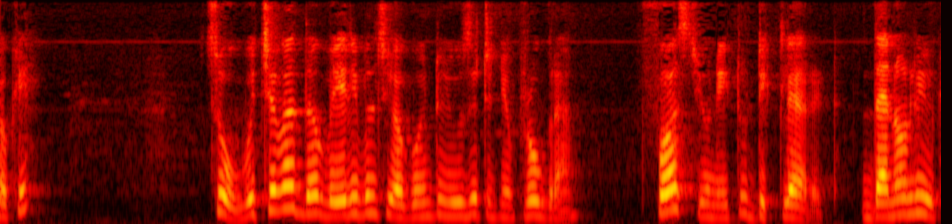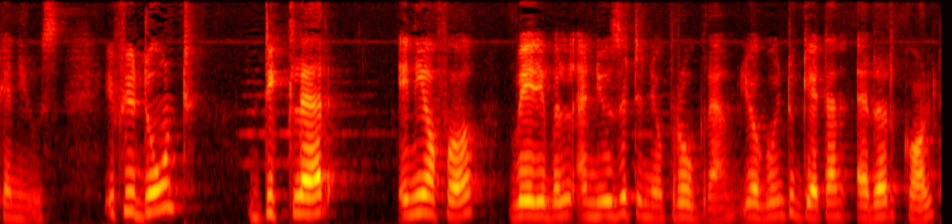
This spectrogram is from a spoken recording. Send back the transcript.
Okay? So whichever the variables you are going to use it in your program first you need to declare it. Then only you can use. If you don't declare any of a variable and use it in your program you are going to get an error called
